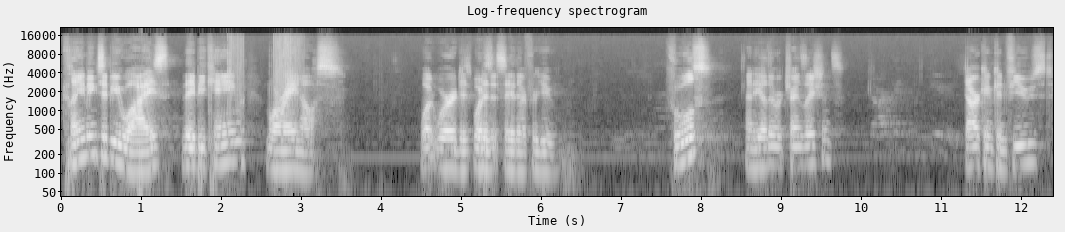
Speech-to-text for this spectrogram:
Claiming to be wise, they became morenos. What word is, what does it say there for you? Fools? Any other translations? Dark and confused.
